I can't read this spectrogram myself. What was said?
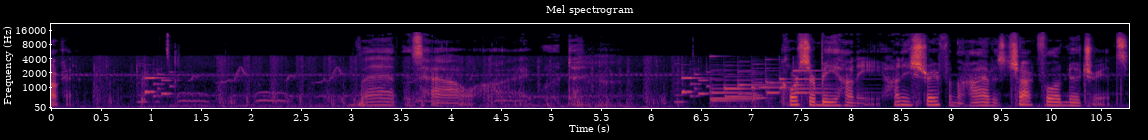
Okay. That is how I would. Courser bee honey. Honey straight from the hive is chock full of nutrients.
